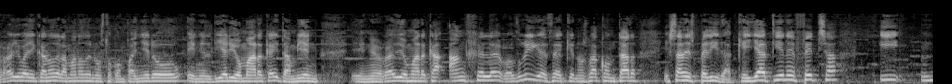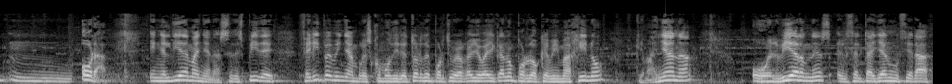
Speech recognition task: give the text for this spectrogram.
Rayo Vallecano de la mano de nuestro compañero en el diario Marca y también en el Radio Marca, Ángel Rodríguez, eh, que nos va a contar esa despedida, que ya tiene fecha y mm, hora. En el día de mañana se despide Felipe Miñambres como director deportivo del Rayo Vallecano, por lo que me imagino que mañana o el viernes el Celta ya anunciará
